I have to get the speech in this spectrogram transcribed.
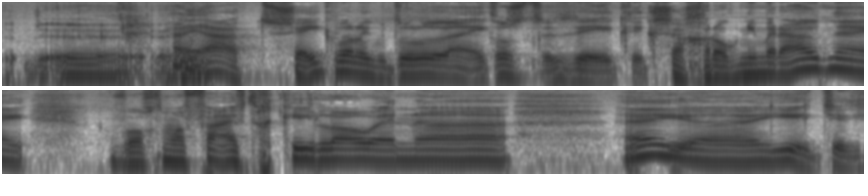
De- de- eh, Nou ja, zeker wel. Ik bedoel, eh, ik, was, ik, ik zag er ook niet meer uit, nee. Ik woog maar 50 kilo en... eh, je, je,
